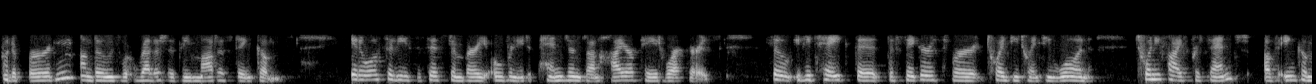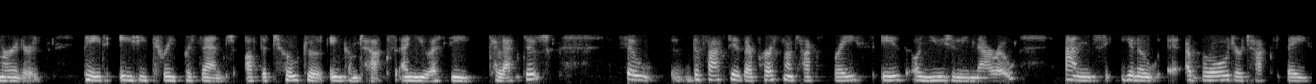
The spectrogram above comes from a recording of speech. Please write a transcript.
put a burden on those with relatively modest incomes. It also leaves the system very overly dependent on higher paid workers. So if you take the, the figures for 2021, 25% of income earners paid 83% of the total income tax and USC collected. So the fact is, our personal tax base is unusually narrow, and you know a broader tax base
